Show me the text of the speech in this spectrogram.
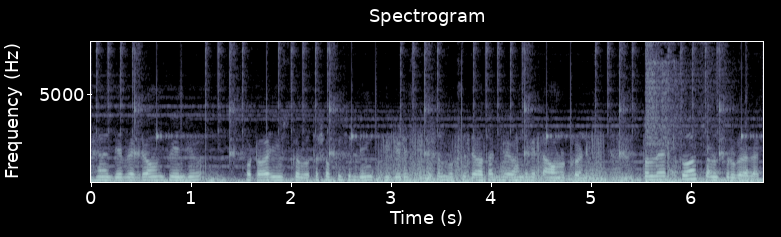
এখানে যে ব্যাকগ্রাউন্ড পেন দিয়ে ফটো ইউজ করব, তো সব কিছু লিঙ্ক ভিডিও ডিসক্রিপশন বক্সে দেওয়া থাকবে, এখান থেকে ডাউনলোড করে নেবেন। তো লেটস গো চলুন শুরু করা যাক।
